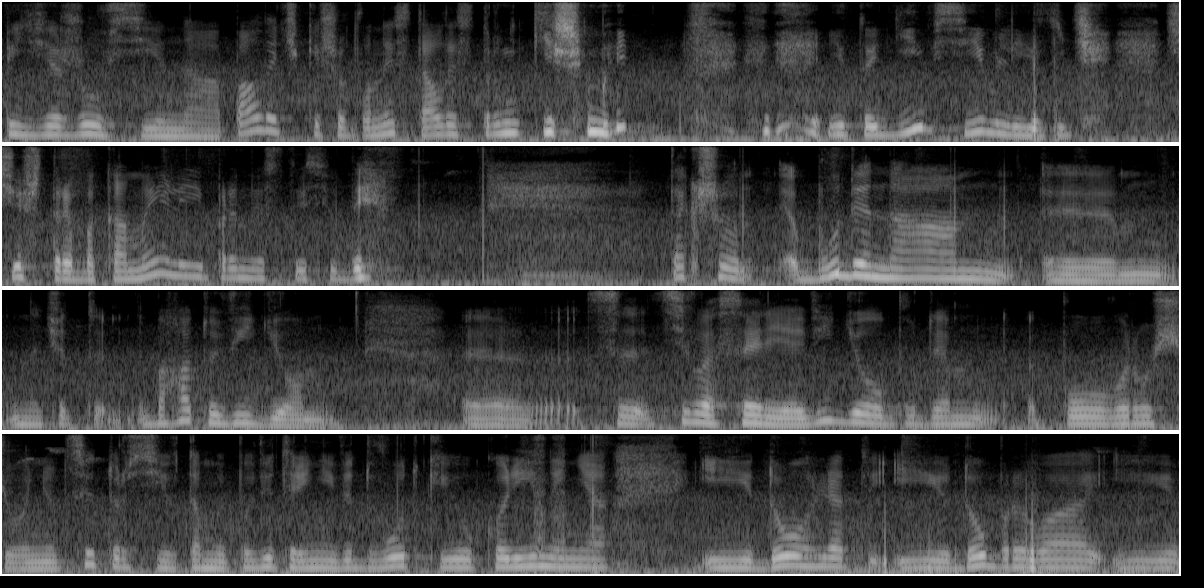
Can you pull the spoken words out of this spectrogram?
підв'яжу всі на палички, щоб вони стали стрункішими. І тоді всі влізуть. Ще ж треба камелії принести сюди. Так що буде на е, значить, багато відео. Е, Це ціла серія відео буде по вирощуванню цитрусів, там і повітряні відводки, і укорінення, і догляд, і добрива, і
